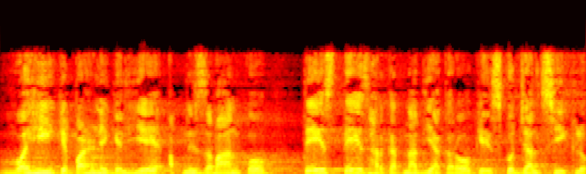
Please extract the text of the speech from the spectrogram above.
وہی کے پڑھنے کے لیے اپنی زبان کو تیز تیز حرکت نہ دیا کرو کہ اس کو جلد سیکھ لو۔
